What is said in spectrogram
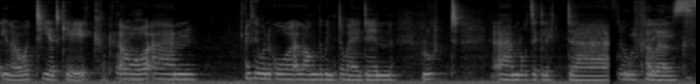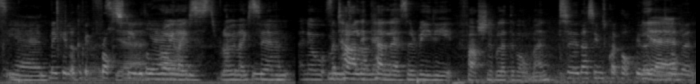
you know, a tiered cake. Okay. Or um, if they want to go along the winter wedding route, um, loads of glitter, cool colours. Yeah. Make it look a bit frosty yeah. with all yeah. royal ice, royal ice. Um, yeah. Um, I know Some metallic, metallic colours are really fashionable at the moment. So that seems quite popular yeah. at the moment.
